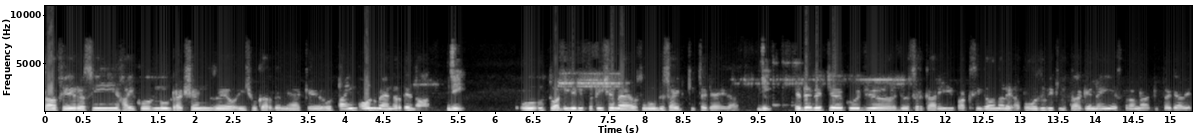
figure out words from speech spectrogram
ਤਾਂ ਫਿਰ ਅਸੀਂ ਹਾਈ ਕੋਰਟ ਨੂੰ ਡਾਇਰੈਕਸ਼ਨਸ ਇਸ਼ੂ ਕਰ ਦਿੰਦੇ ਆ ਕਿ ਉਹ ਟਾਈਮ ਬਾਉਂਡ ਮੈਨਰ ਦੇ ਨਾਲ ਜੀ। ਉਹ ਤੁਹਾਡੀ ਜਿਹੜੀ ਪਟੀਸ਼ਨ ਹੈ ਉਸ ਨੂੰ ਡਿਸਾਈਡ ਕੀਤਾ ਜਾਏਗਾ। ਜੀ। ਇਹਦੇ ਵਿੱਚ ਕੁਝ ਜੋ ਸਰਕਾਰੀ ਪੱਖ ਸੀਗਾ ਉਹਨਾਂ ਨੇ ਅਪੋਜ਼ ਵੀ ਕੀਤਾ ਕਿ ਨਹੀਂ ਇਸ ਤਰ੍ਹਾਂ ਨਾ ਕੀਤਾ ਜਾਵੇ।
